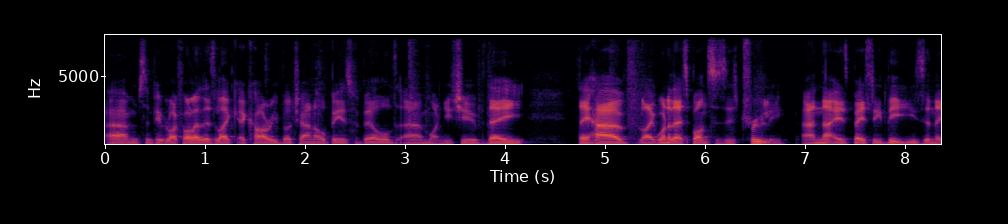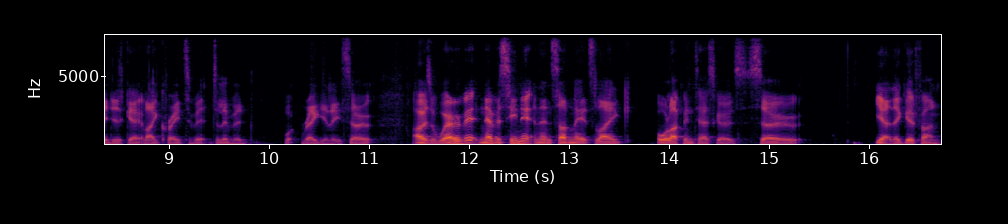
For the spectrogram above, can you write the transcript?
Um, some people I follow. There's like a car rebuild channel, Beers for Build, um, on YouTube. They they have like one of their sponsors is Truly, and that is basically these, and they just get like crates of it delivered regularly. So I was aware of it, never seen it, and then suddenly it's like all up in Tesco's. So yeah, they're good fun.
